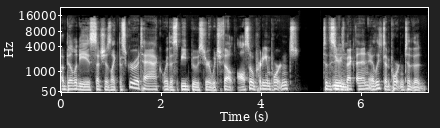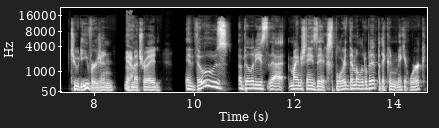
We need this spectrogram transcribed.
abilities such as like the screw attack or the speed booster, which felt also pretty important to the series Mm. back then, at least important to the 2D version of Yeah. Metroid. And those abilities that my understanding is they explored them a little bit, but they couldn't make it work.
